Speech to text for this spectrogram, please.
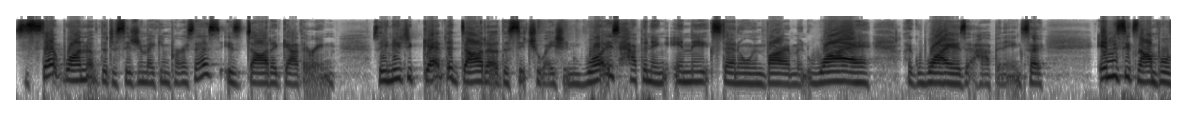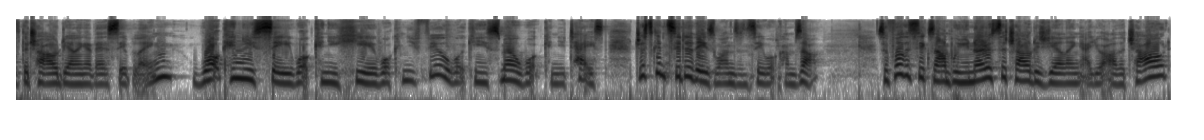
So, step one of the decision making process is data gathering. So, you need to get the data of the situation. What is happening in the external environment? Why? Like, why is it happening? So, in this example of the child yelling at their sibling, what can you see? What can you hear? What can you feel? What can you smell? What can you taste? Just consider these ones and see what comes up. So, for this example, you notice the child is yelling at your other child,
